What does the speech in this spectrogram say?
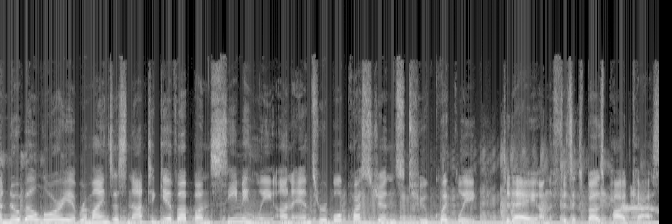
A Nobel laureate reminds us not to give up on seemingly unanswerable questions too quickly. Today on the Physics Buzz podcast.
